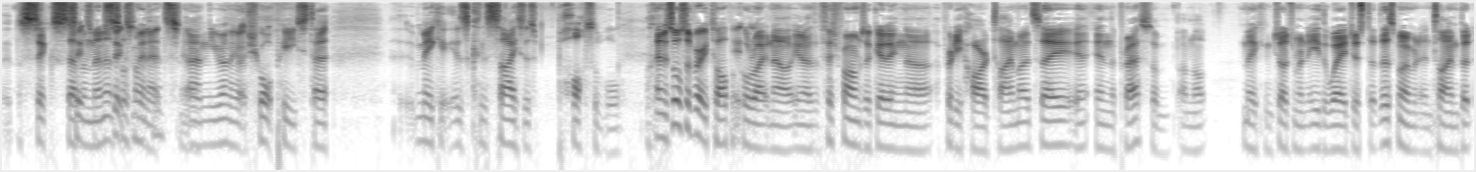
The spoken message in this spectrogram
It's Six, seven minutes or Six something? minutes, Yeah. and you've only got a short piece to make it as concise as possible. and it's also very topical It- right now. You know, the fish farms are getting uh, a pretty hard time, I'd say, in, in the press. I'm, I'm not making judgment either way, just at this moment in time. But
